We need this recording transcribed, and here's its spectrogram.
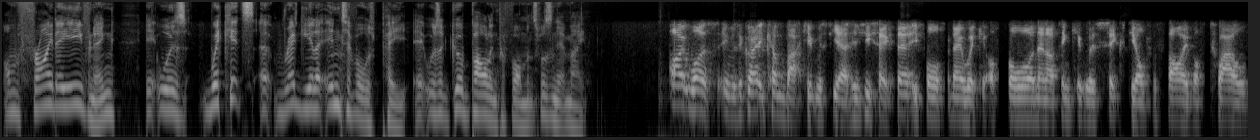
on Friday evening, it was wickets at regular intervals. Pete, it was a good bowling performance, wasn't it, mate? Oh, it was. It was a great comeback. It was, yeah, as you say, 34 for no wicket off four, and then I think it was 60 off for five off 12.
